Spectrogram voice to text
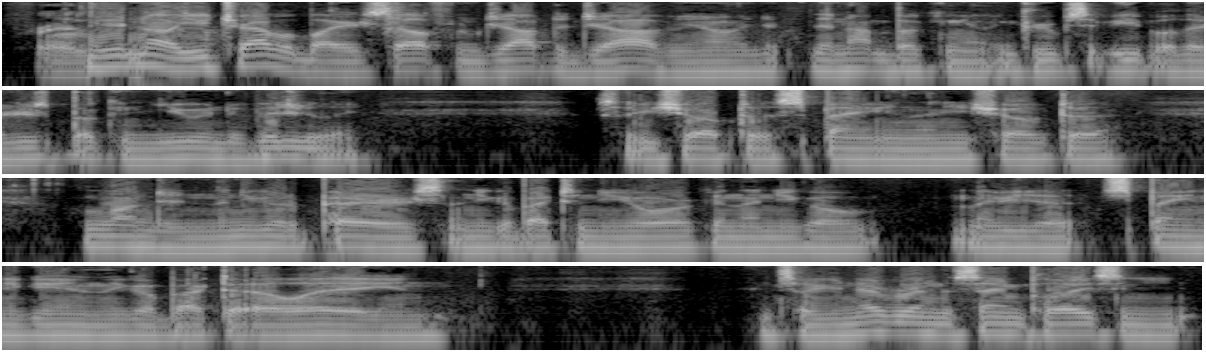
friends? you know you travel by yourself from job to job. You know they're not booking groups of people; they're just booking you individually. So you show up to Spain, and then you show up to London, then you go to Paris, then you go back to New York, and then you go maybe to Spain again, and then you go back to L.A. and and so you're never in the same place, and you,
